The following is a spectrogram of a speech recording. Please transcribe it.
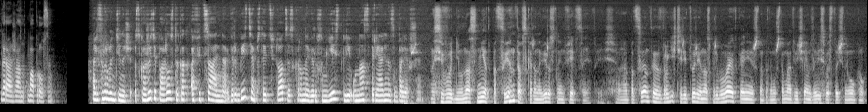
горожан вопросы. Александр Валентинович, скажите, пожалуйста, как официально в Ирбите обстоит ситуация с коронавирусом? Есть ли у нас реально заболевшие? На сегодня у нас нет пациентов с коронавирусной инфекцией. То есть, а пациенты с других территорий у нас прибывают, конечно, потому что мы отвечаем за весь Восточный округ.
